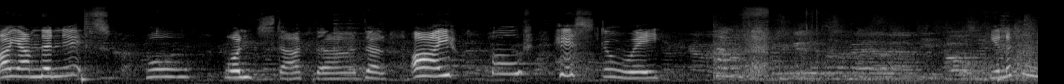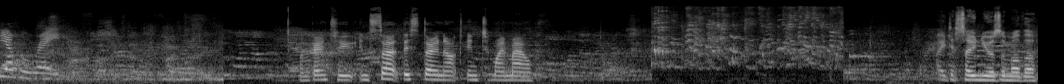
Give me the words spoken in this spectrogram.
I am the knit wool monster. Da, da. I hold history. You're looking the other way. I'm going to insert this donut into my mouth. I disown you as a mother.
